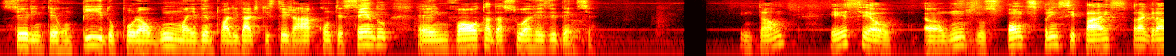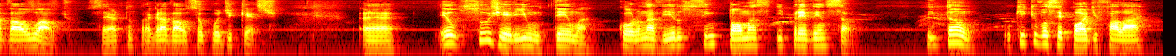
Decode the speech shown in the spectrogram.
ser interrompido por alguma eventualidade que esteja acontecendo é, em volta da sua residência. Então, esse é, o, é alguns dos pontos principais para gravar o áudio, certo? Para gravar o seu podcast. É, eu sugeri um tema coronavírus, sintomas e prevenção. Então, o que, que você pode falar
